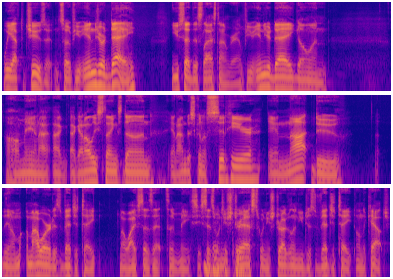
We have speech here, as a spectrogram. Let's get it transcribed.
we have to choose it and so if you end your day you said this last time graham if you end your day going oh man, I, I, I got all these things done, and I'm just going to sit here and not do, you know, my word is vegetate. My wife says that to me. She says, when you're stressed, when you're struggling, you just vegetate on the couch.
